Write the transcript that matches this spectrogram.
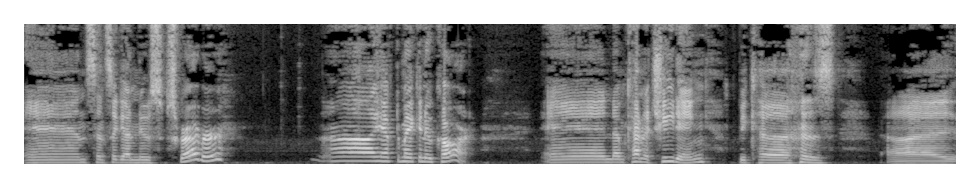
and since I got a new subscriber, I have to make a new car. And I'm kind of cheating because, uh,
